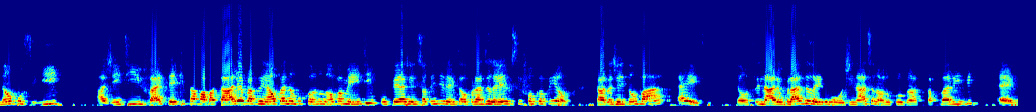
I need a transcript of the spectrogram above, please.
não conseguir, a gente vai ter que travar a batalha para ganhar o Pernambucano novamente, porque a gente só tem direito ao brasileiro se for campeão. Caso a gente não vá, é esse. Então, o cenário brasileiro hoje, nacional do Clube Nato Capibaribe, é,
